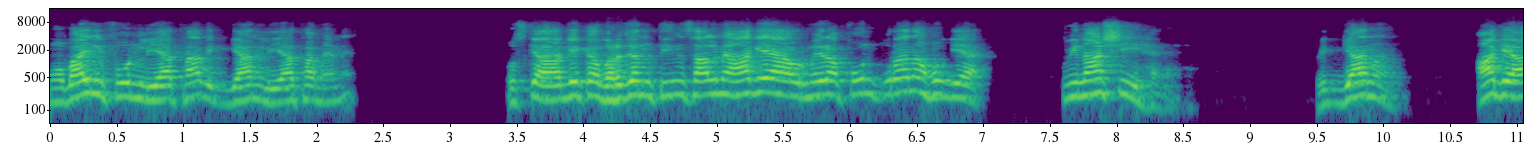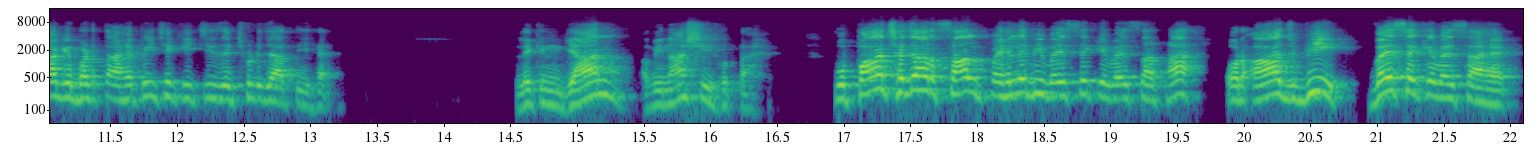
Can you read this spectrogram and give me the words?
मोबाइल फ़ोन लिया था, विज्ञान लिया था मैंने, उसके आगे का वर्जन तीन साल में आ गया और मेरा फ़ोन पुराना हो गया। विनाशी है, विज्ञान आगे आगे बढ़ता है, पीछे की चीज़ें छुट जाती है। लेकिन ज्ञान अविनाशी होता है। वो पाँच हज़ार साल पहले भी वैसे के वैसा था और आज भी वैसे के वैसा है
